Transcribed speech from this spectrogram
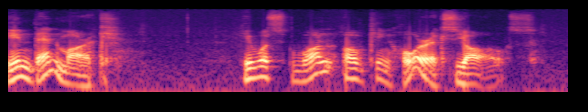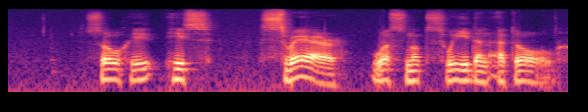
In Denmark, he was one of King Horek's jarls. So he, his sphere was not Sweden at all.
